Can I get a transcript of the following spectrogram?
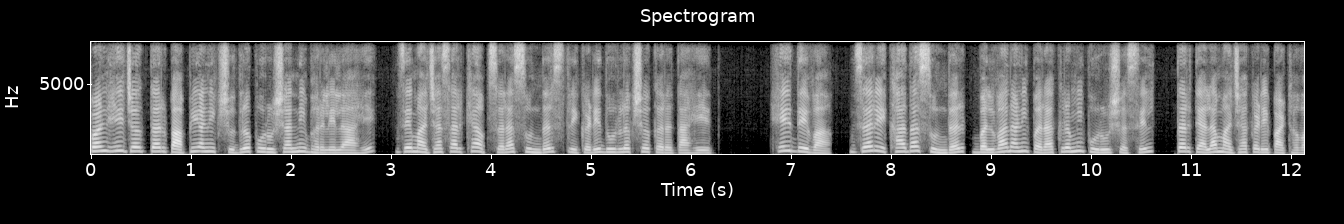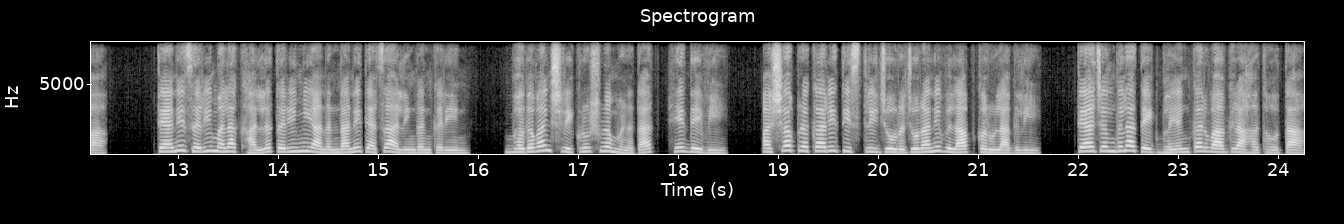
पण हे जग तर पापी आणि क्षुद्र पुरुषांनी भरलेलं आहे जे माझ्यासारख्या अप्सरा सुंदर स्त्रीकडे दुर्लक्ष करत आहेत. हे देवा जर एखादा सुंदर बलवान आणि पराक्रमी पुरुष असेल तर त्याला माझ्याकडे पाठवा. त्याने जरी मला खाल्लं तरी मी आनंदाने त्याचं आलिंगन करीन. भगवान श्रीकृष्ण म्हणतात हे देवी अशा प्रकारे ती स्त्री जोरजोराने विलाप करू लागली. त्या जंगलात एक भयंकर वाघ राहत होता.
